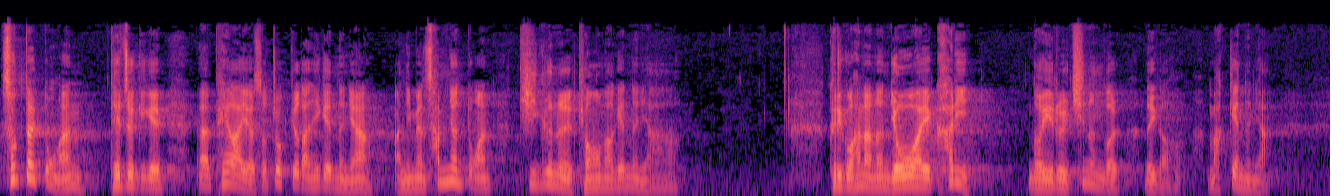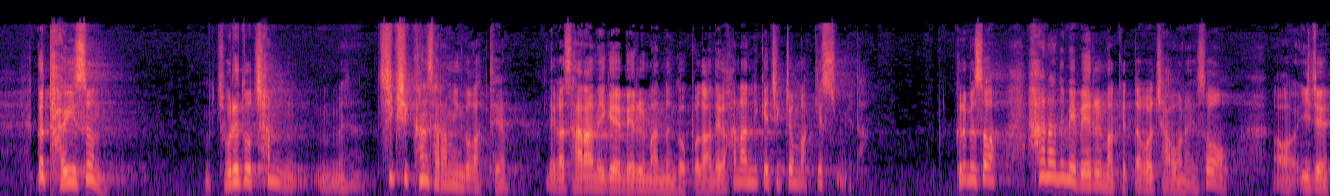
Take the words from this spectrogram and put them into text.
석 달 동안 대적에게 어, 패하여서 쫓겨 다니겠느냐, 아니면 3년 동안 기근을 경험하겠느냐. 그리고 하나는 여호와의 칼이 너희를 치는 걸 너희가 막겠느냐. 그 다윗은 저래도 참 음, 씩씩한 사람인 것 같아요. 내가 사람에게 매를 맞는 것보다 내가 하나님께 직접 맞겠습니다. 그러면서 하나님의 매를 맞겠다고 자원해서 어, 이제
